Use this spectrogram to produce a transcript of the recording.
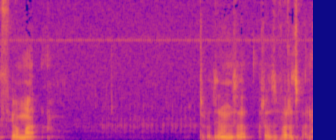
филма Труден за развързване.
